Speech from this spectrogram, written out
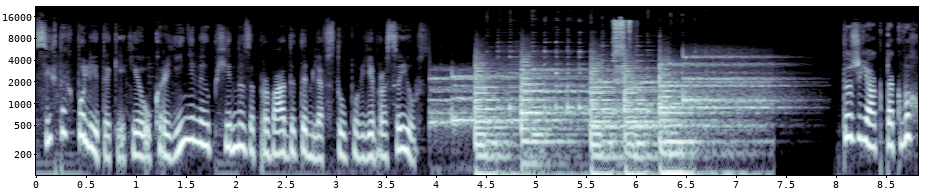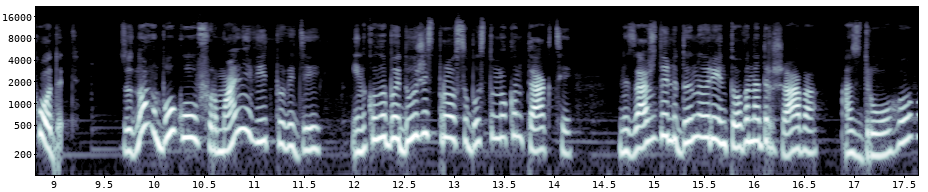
всіх тих політик, які Україні необхідно запровадити для вступу в Євросоюз. Тож як так виходить? З одного боку, формальні відповіді, інколи байдужість про особистому контакті, не завжди людиноорієнтована держава, а з другого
